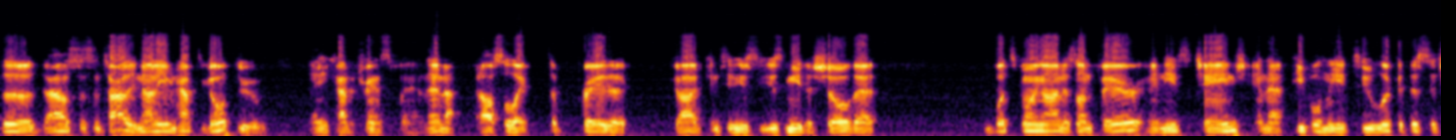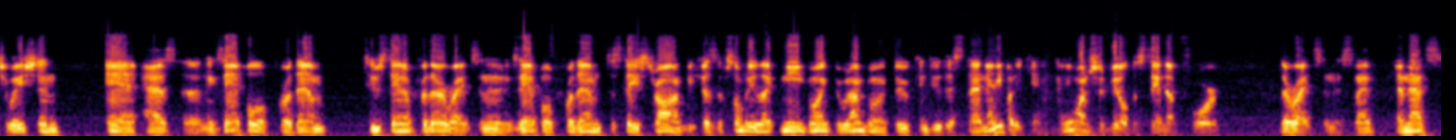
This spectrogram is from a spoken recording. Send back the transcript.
the dialysis entirely, not even have to go through any kind of transplant. And then I'd also like to pray that God continues to use me to show that what's going on is unfair and it needs to change, and that people need to look at this situation and as an example for them to stand up for their rights and an example for them to stay strong. Because if somebody like me going through what I'm going through can do this, then anybody can. Anyone should be able to stand up for their rights in this. And, I, and that's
